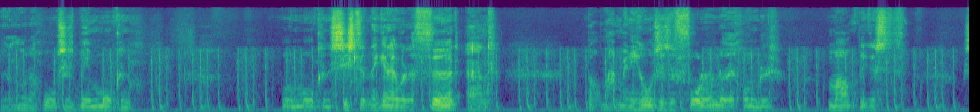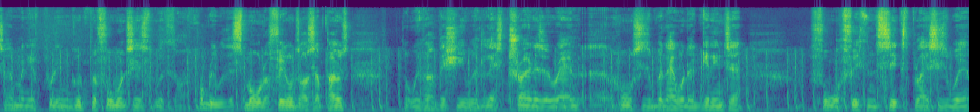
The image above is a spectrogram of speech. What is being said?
with a lot of horses being more con more consistent they get over to third and not that many horses have fallen under the 100 mark because so many have put in good performances with probably with the smaller fields, I suppose, that we've had this year with less trainers around. Uh, horses have been able to get into fourth, fifth, and sixth places where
